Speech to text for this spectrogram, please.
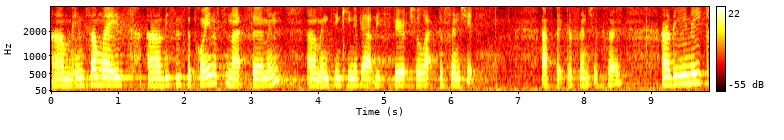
Um, in some ways, uh, this is the point of tonight's sermon um, and thinking about this spiritual act of friendship, aspect of friendship, sorry. Uh, the unique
